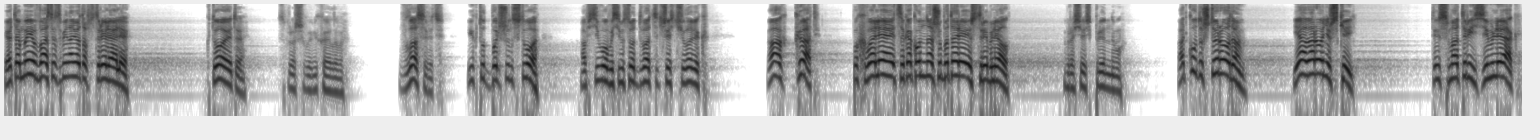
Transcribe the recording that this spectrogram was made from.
Это мы в вас из минометов стреляли!» «Кто это?» — спрашиваю Михайлова. «Власовец. Их тут большинство, а всего 826 человек. Ах, гад! Похваляется, как он нашу батарею стрелял!» Обращаюсь к пленному. «Откуда ж ты родом? Я Воронежский!» «Ты смотри, земляк!»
